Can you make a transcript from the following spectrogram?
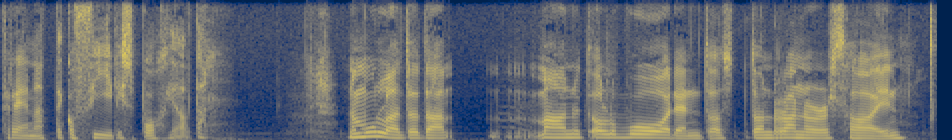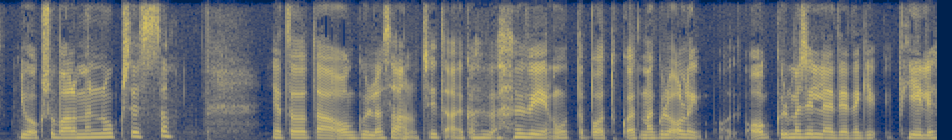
treenaatteko fiilispohjalta? No mulla on tota, mä oon nyt ollut vuoden tuon Runners High juoksuvalmennuksessa. Ja tota, on kyllä saanut siitä aika hyvä, hyvin uutta potkua. Että mä kyllä, olin, o, kyllä mä silleen tietenkin fiili,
